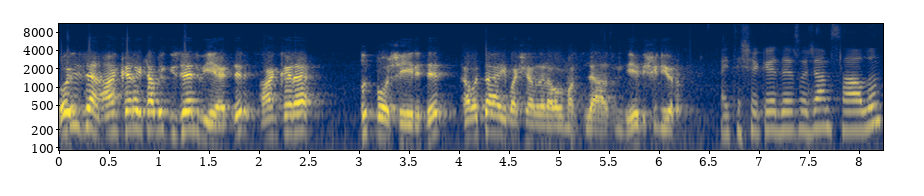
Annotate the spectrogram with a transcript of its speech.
O yüzden Ankara tabii güzel bir yerdir. Ankara futbol şehridir ama daha iyi başarılar olması lazım diye düşünüyorum. Ay teşekkür ederiz hocam. Sağ olun.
